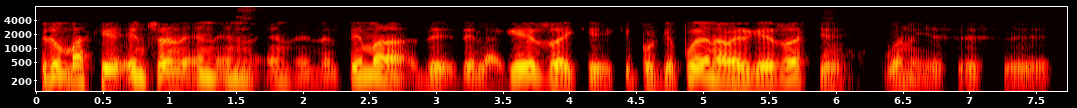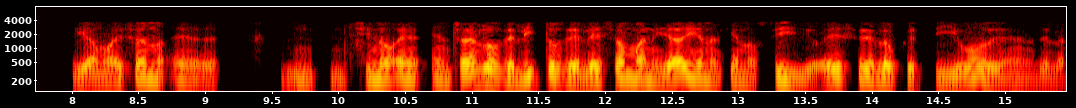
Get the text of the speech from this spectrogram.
Pero más que entrar en, el tema de, la guerra y que, porque puedan haber guerras que, bueno, y es, eh, digamos, esa, eh, sino entrar en los delitos de lesa humanidad y en el genocidio. Ese es el objetivo de, la,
